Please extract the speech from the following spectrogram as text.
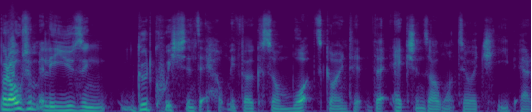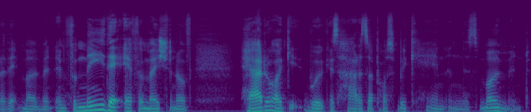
But ultimately, using good questions that help me focus on what's going to, the actions I want to achieve out of that moment. And for me, that affirmation of how do I get work as hard as I possibly can in this moment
